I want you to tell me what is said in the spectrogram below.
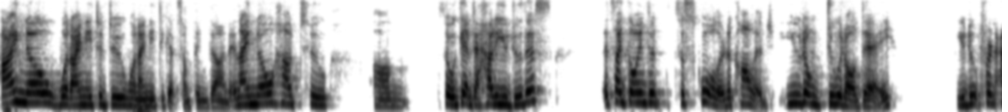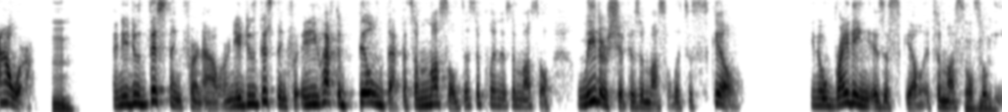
I know what I need to do when I need to get something done, and I know how to. Um, so again, to how do you do this? It's like going to to school or to college. You don't do it all day. You do it for an hour, Hmm. and you do this thing for an hour, and you do this thing for, and you have to build that. That's a muscle. Discipline is a muscle. Leadership is a muscle. It's a skill. You know, writing is a skill. It's a muscle. So Mhm.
